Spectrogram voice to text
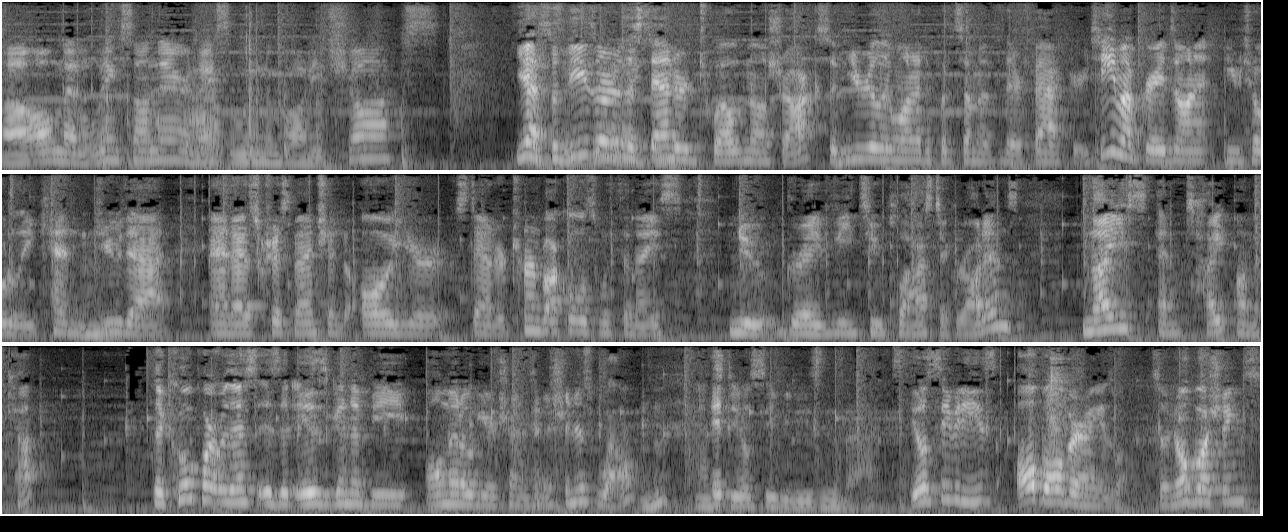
Uh, all metal links on there. Nice aluminum bodied shocks. Yeah, so these really are the nice standard 12 mil shocks. So if you really wanted to put some of their factory team upgrades on it, you totally can Mm-hmm. do that. And as Chris mentioned, all your standard turnbuckles with the nice new gray V2 plastic rod ends, nice and tight on the cup. The cool part with this is it is going to be all Metal Gear transmission as well. Mm-hmm. And It- steel CVDs in the back. Steel CVDs, all ball bearing as well. So no bushings,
